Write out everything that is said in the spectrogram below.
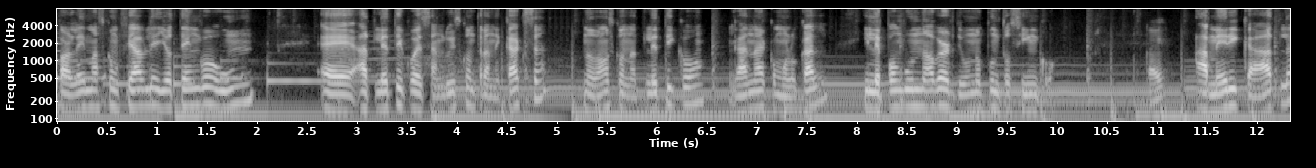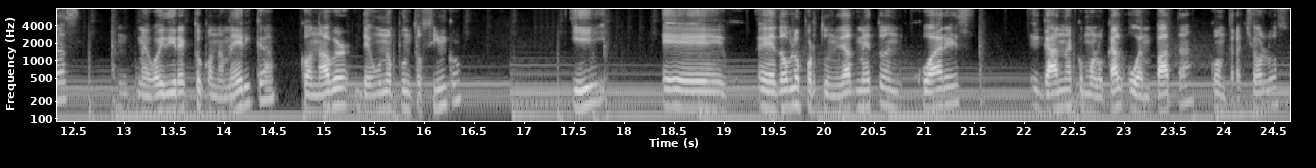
Parley más confiable, yo tengo un eh, Atlético de San Luis contra Necaxa. Nos vamos con Atlético, gana como local y le pongo un over de 1.5. América Atlas, me voy directo con América, con over de 1.5. Y eh, eh, doble oportunidad meto en Juárez, gana como local o empata contra Cholos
